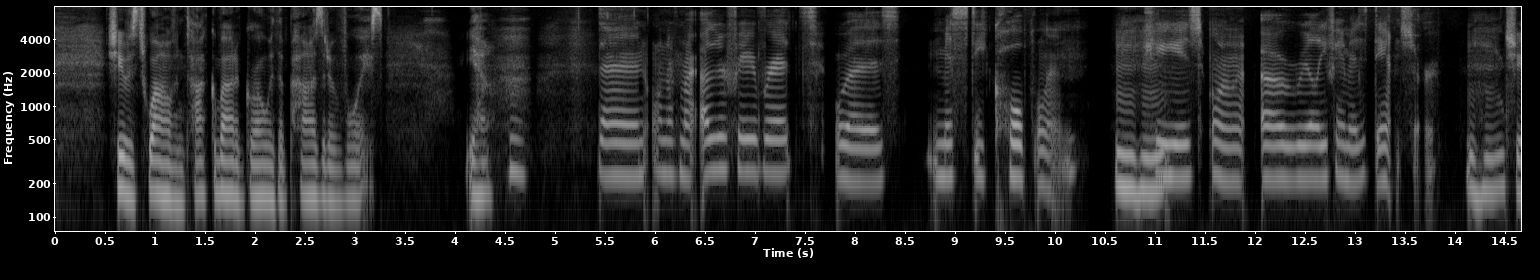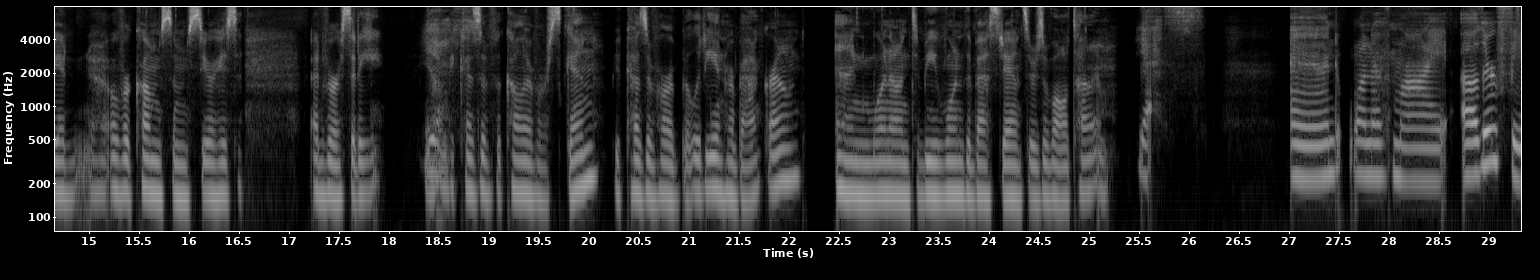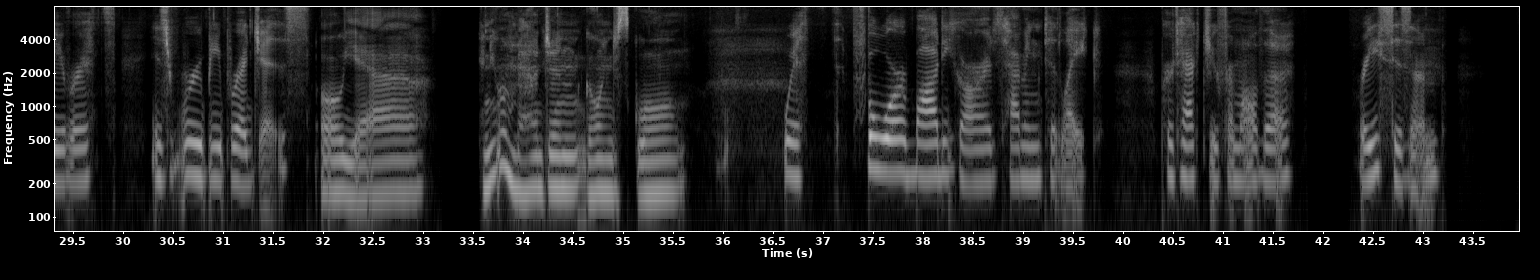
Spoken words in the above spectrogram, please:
she was 12 and talk about a girl with a positive voice. Yeah. Then one of my other favorites was Misty Copeland. Mm-hmm. She's one, a really famous dancer. hmm She had uh, overcome some serious adversity yeah, Yes. because of the color of her skin, because of her ability and her background, and went on to be one of the best dancers of all time. Yes. And one of my other favorites is Ruby Bridges Oh, yeah. Can you imagine going to school? with four bodyguards having to like protect you from all the racism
